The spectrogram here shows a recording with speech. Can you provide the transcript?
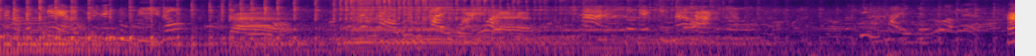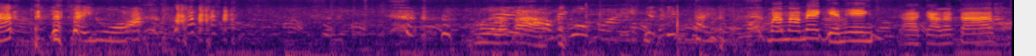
แค่นั้นมันแก่แล้วมันยังดูดีเนาะจ้า ฮะไข่หนัวมือแล้วค่ะ ขอให้ลูกหน่อยที่ไข่หนัว มามาแม่เขียนเองอ่ากลับแล้วครับ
